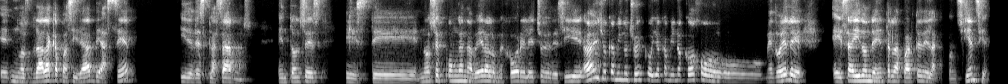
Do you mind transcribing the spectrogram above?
eh, nos da la capacidad de hacer y de desplazarnos. Entonces, este, no se pongan a ver a lo mejor el hecho de decir, ay, yo camino chueco, yo camino cojo o me duele. Es ahí donde entra la parte de la conciencia,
